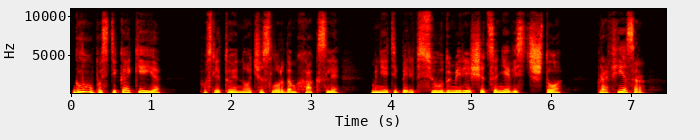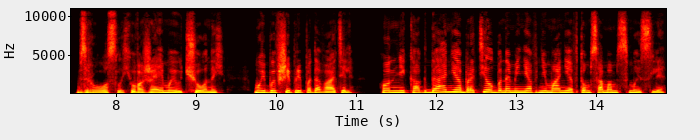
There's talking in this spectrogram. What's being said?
глупости какие. После той ночи с лордом Хаксли мне теперь всюду мерещится невесть что. Профессор, взрослый, уважаемый ученый, мой бывший преподаватель, он никогда не обратил бы на меня внимания в том самом смысле.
